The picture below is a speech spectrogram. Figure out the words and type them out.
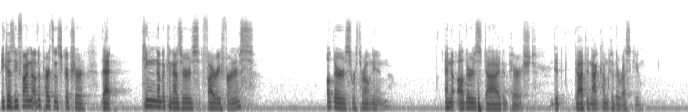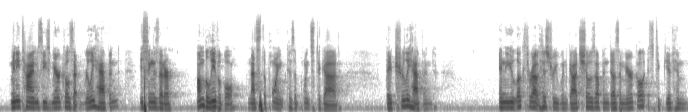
Because you find other parts in Scripture that King Nebuchadnezzar's fiery furnace, others were thrown in, and others died and perished. Did, God did not come to their rescue. Many times, these miracles that really happened, these things that are unbelievable, and that's the point because it points to God, they truly happened. And you look throughout history, when God shows up and does a miracle, it's to give him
